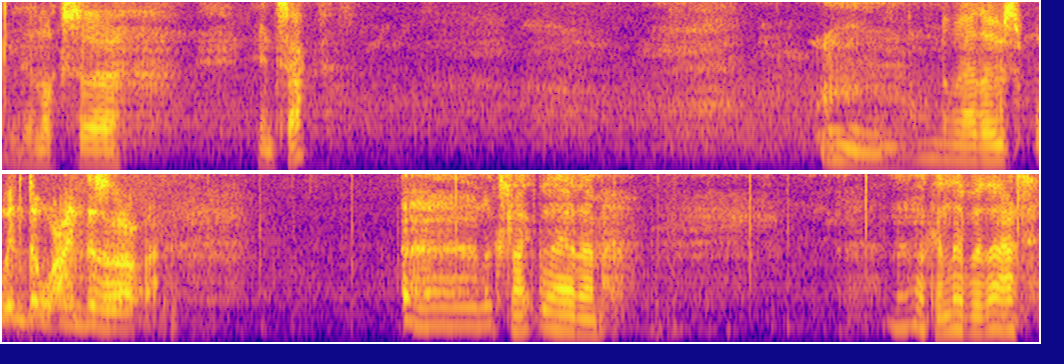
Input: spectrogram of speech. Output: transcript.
It looks uh, intact. Hmm. I wonder where those window winders are. Looks like they're them. No, I can live with that.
